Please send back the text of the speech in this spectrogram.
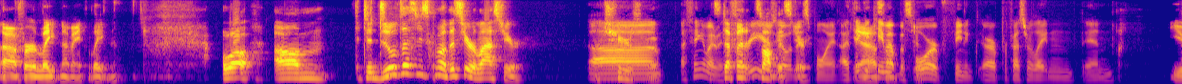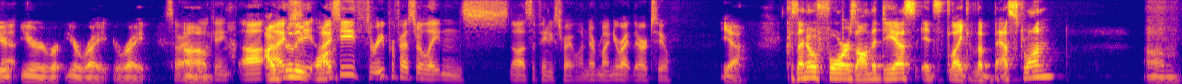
Uh, for Layton, I mean Layton. Well, um, did Dual Destinies come out this year or last year? Or Uh, ago? I think it might It's have been definitely- three years not ago this at this point. I think Yeah, it came out before Phoenix or Professor Layton and You're Yeah. you're you're right. You're right. Sorry, I'm Um, looking. Uh, I I, really see. I see three Professor Laytons. Oh, that's the Phoenix Wright one. Never mind. You're right. There are two. Yeah, because I know four is on the DS. It's like the best one. Um,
